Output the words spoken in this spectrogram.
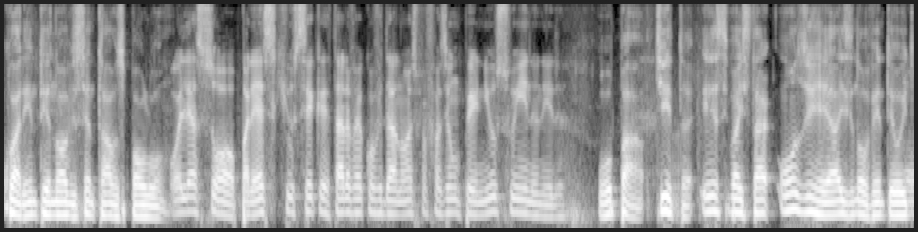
10,49, Paulo. Olha só, parece que o secretário vai convidar nós para fazer um pernil suíno, Niro. Opa, Tita, esse vai estar R$ 11,98 Olha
